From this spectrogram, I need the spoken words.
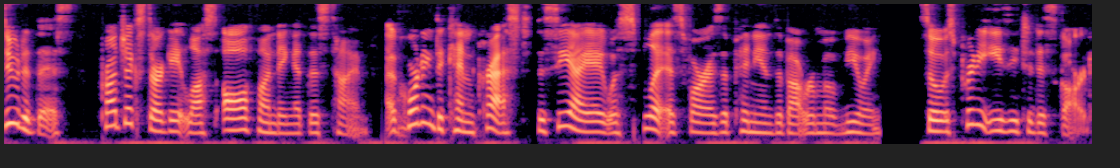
Due to this, Project Stargate lost all funding at this time. According to Ken Kress, the CIA was split as far as opinions about remote viewing, so it was pretty easy to discard.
